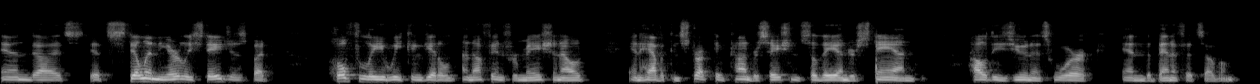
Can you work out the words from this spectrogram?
and uh, it's it's still in the early stages, but hopefully we can get a, enough information out and have a constructive conversation so they understand how these units work and the benefits of them.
